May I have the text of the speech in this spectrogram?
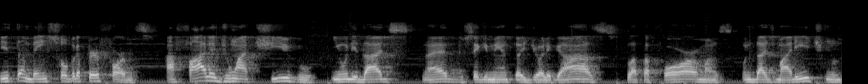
e também sobre a performance. A falha de um ativo em unidades né, do segmento de óleo e gás, plataformas, unidades marítimas,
